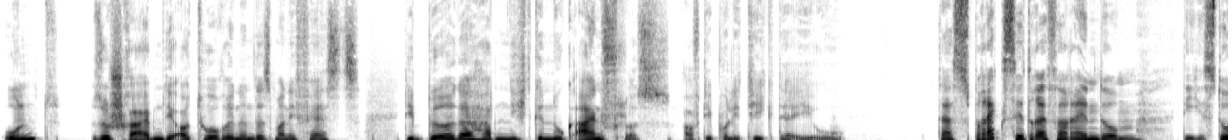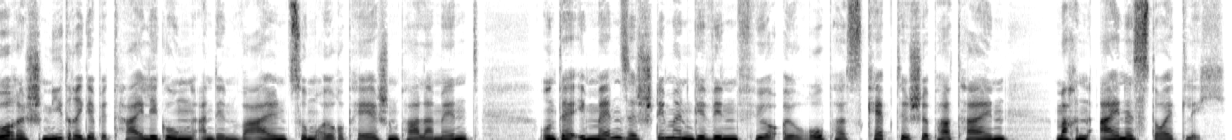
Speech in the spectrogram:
Und, so schreiben die Autorinnen des Manifests, die Bürger haben nicht genug Einfluss auf die Politik der EU. Das Brexit-Referendum, die historisch niedrige Beteiligung an den Wahlen zum Europäischen Parlament und der immense Stimmengewinn für europaskeptische Parteien machen eines deutlich.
